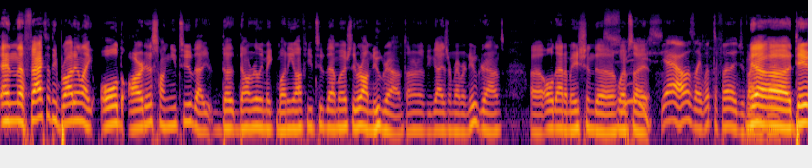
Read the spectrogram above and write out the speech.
And the fact that they brought in like old artists on YouTube that do, don't really make money off YouTube that much. They were on Newgrounds. I don't know if you guys remember Newgrounds, uh, old animation uh, website. Yeah, I was like, what the fuck? Yeah, uh, da-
